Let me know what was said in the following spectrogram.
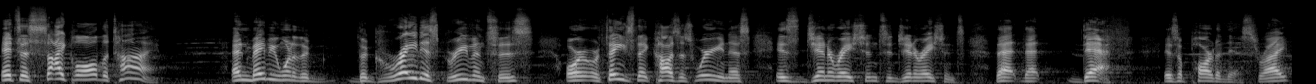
it's a cycle all the time. And maybe one of the, the greatest grievances or, or things that cause us weariness is generations and generations. That, that death is a part of this, right?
